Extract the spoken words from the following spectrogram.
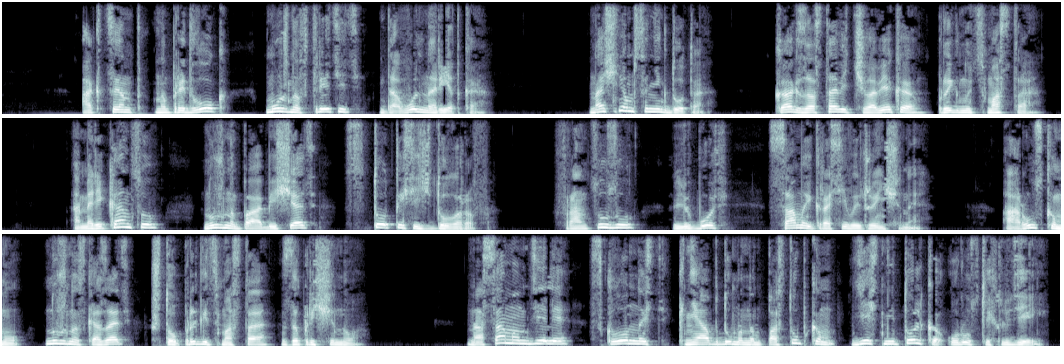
Акцент на предлог можно встретить довольно редко. Начнем с анекдота. Как заставить человека прыгнуть с моста? Американцу нужно пообещать 100 тысяч долларов. Французу – любовь самой красивой женщины. А русскому нужно сказать, что прыгать с моста запрещено. На самом деле склонность к необдуманным поступкам есть не только у русских людей.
